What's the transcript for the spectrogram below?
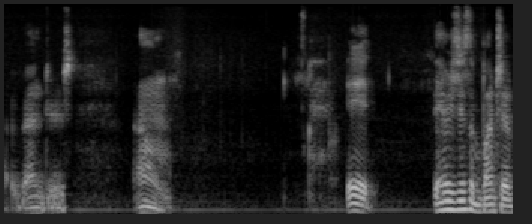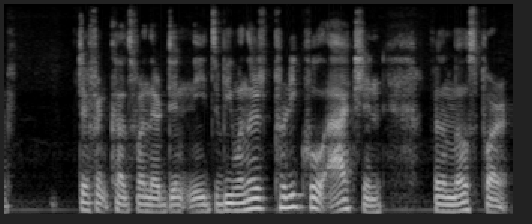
Avengers. Um, it there was just a bunch of different cuts when there didn't need to be. When there's pretty cool action for the most part,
